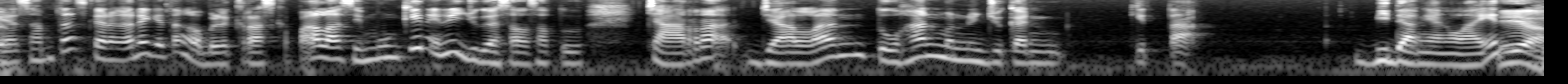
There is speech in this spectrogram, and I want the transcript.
Ya sometimes kadang-kadang kita nggak boleh keras kepala sih. Mungkin ini juga salah satu cara jalan Tuhan menunjukkan kita bidang yang lain, iya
